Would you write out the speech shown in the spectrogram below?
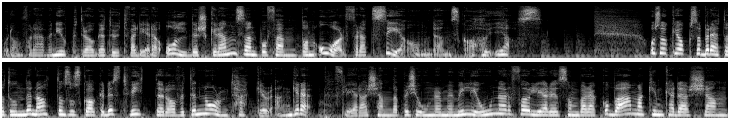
Och de får även i uppdrag att utvärdera åldersgränsen på 15 år för att se om den ska höjas. Och så kan jag också berätta att under natten så skakades Twitter av ett enormt hackerangrepp. Flera kända personer med miljoner följare som Barack Obama, Kim Kardashian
